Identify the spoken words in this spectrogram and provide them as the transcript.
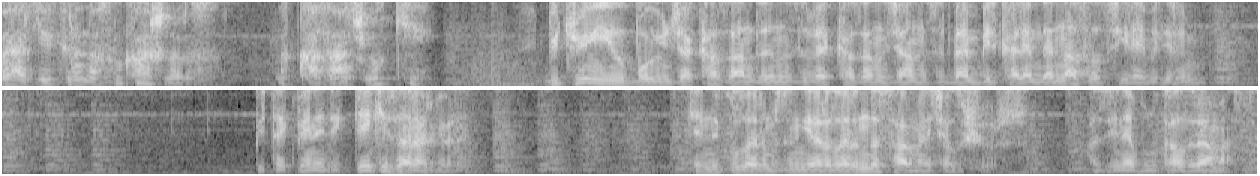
vergi yükünü nasıl karşılarız? Kazanç yok ki. Bütün yıl boyunca kazandığınızı ve kazanacağınızı ben bir kalemde nasıl silebilirim? Bir tek Venedik değil ki zarar gören. Kendi kullarımızın yaralarını da sarmaya çalışıyoruz. Hazine bunu kaldıramaz.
